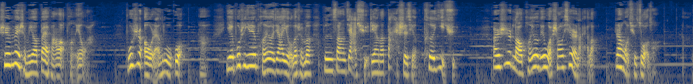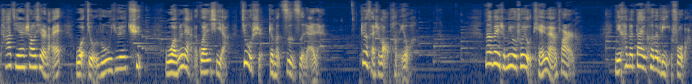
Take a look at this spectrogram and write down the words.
诗人为什么要拜访老朋友啊？不是偶然路过啊，也不是因为朋友家有了什么婚丧嫁娶这样的大事情特意去，而是老朋友给我捎信儿来了，让我去坐坐。他既然捎信儿来，我就如约去。我们俩的关系呀，就是这么自自然然，这才是老朋友啊。那为什么又说有田园范儿呢？你看这待客的礼数吧，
